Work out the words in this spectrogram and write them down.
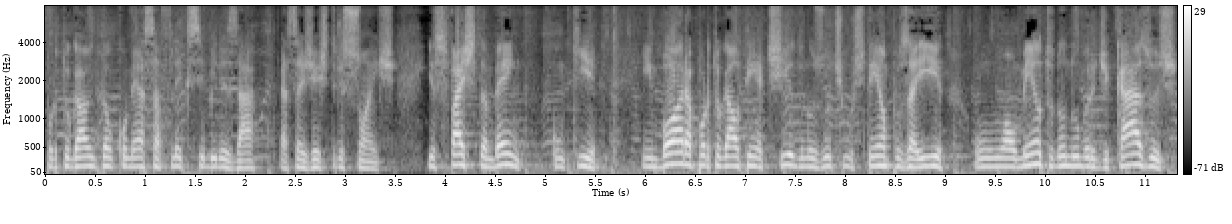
Portugal então começa a flexibilizar essas restrições. Isso faz também com que, embora Portugal tenha tido nos últimos tempos aí um aumento no número de casos,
